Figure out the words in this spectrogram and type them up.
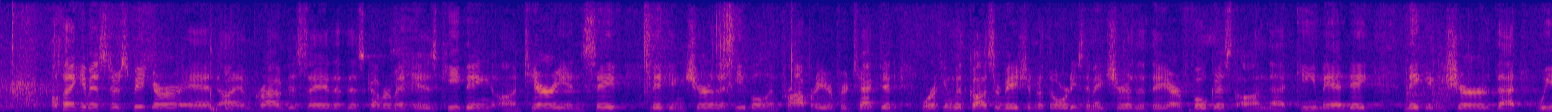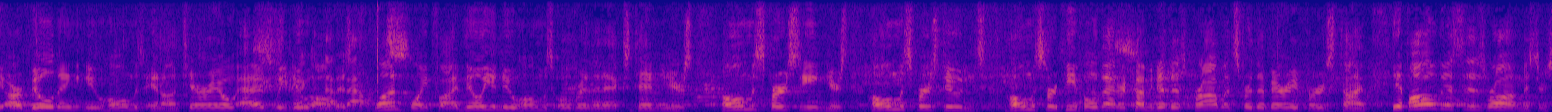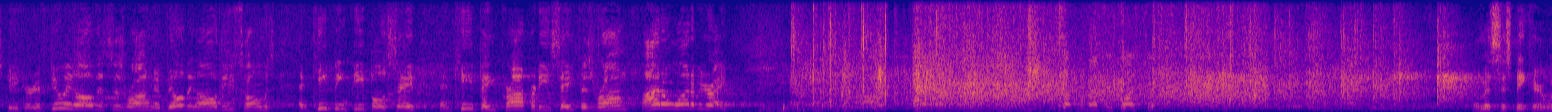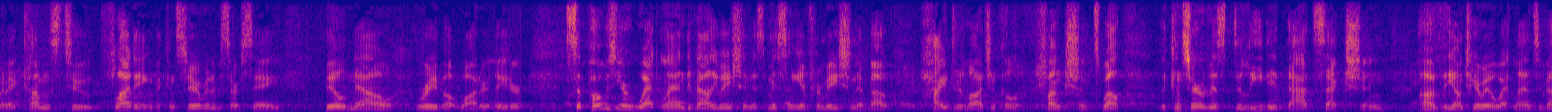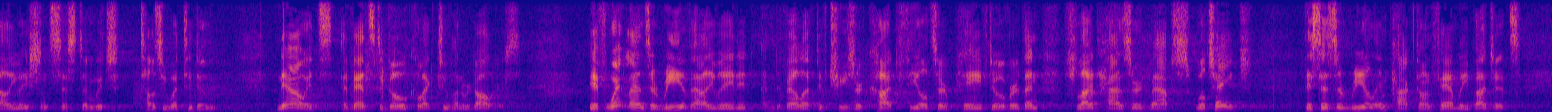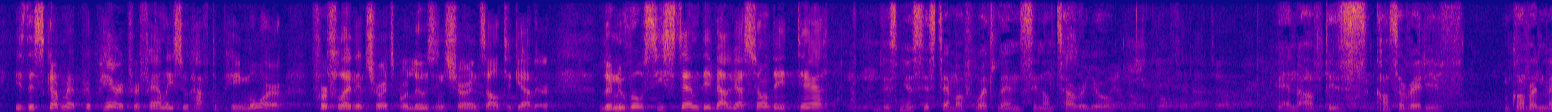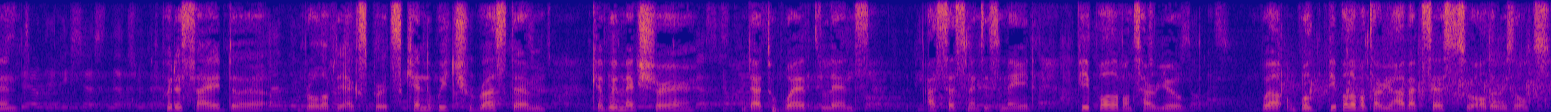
Well, thank you, Mr. Speaker, and I am proud to say that this government is keeping Ontarians safe, making sure that people and property are protected, working with conservation authorities to make sure that they are focused on that key mandate, making sure that we are building new homes in Ontario as we do all this. 1.5 million new homes over the next 10 years. Homes for seniors, homes for students, homes for people that are coming to this province for the very first time. If all this is wrong, Mr. Speaker, if doing all this is wrong and building all these homes and keeping people safe and keeping property safe is wrong, I don't want to be right. Supplementary question. Well, Mr. Speaker, when it comes to flooding, the Conservatives are saying build now, worry about water later. Suppose your wetland evaluation is missing information about hydrological functions. Well, the Conservatives deleted that section of the Ontario Wetlands Evaluation System, which tells you what to do. Now it's advanced to go collect $200. If wetlands are re-evaluated and developed, if trees are cut, fields are paved over, then flood hazard maps will change. This has a real impact on family budgets. Is this government prepared for families who have to pay more for flood insurance or lose insurance altogether? Le nouveau système d'évaluation des terres This new system of wetlands in Ontario and of this conservative government put aside the role of the experts. Can we trust them? Can we make sure that wetlands assessment is made? People of Ontario, well, will people of Ontario have access to all the results?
